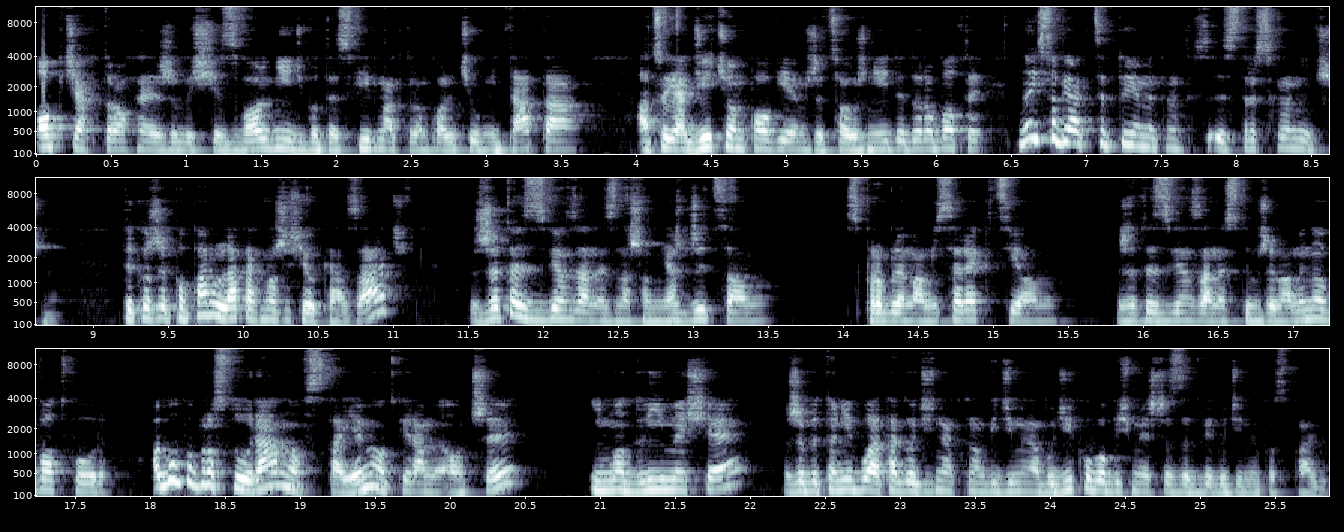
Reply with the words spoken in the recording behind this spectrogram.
obciach trochę, żeby się zwolnić, bo to jest firma, którą polecił mi tata, a co ja dzieciom powiem, że co, już nie idę do roboty. No i sobie akceptujemy ten stres chroniczny. Tylko, że po paru latach może się okazać, że to jest związane z naszą miażdżycą, z problemami z erekcją, że to jest związane z tym, że mamy nowotwór, albo po prostu rano wstajemy, otwieramy oczy i modlimy się, żeby to nie była ta godzina, którą widzimy na budziku, bo byśmy jeszcze za dwie godziny pospali.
